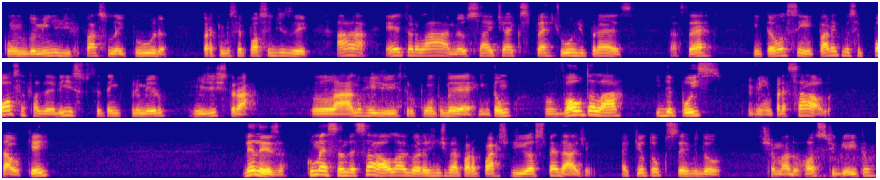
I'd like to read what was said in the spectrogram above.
com um domínio de fácil leitura, para que você possa dizer: "Ah, entra lá, meu site é Expert WordPress", tá certo? Então, assim, para que você possa fazer isso, você tem que primeiro registrar lá no registro.br. Então, volta lá e depois vem para essa aula, tá ok? Beleza, começando essa aula, agora a gente vai para a parte de hospedagem. Aqui eu estou com o servidor chamado HostGator,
